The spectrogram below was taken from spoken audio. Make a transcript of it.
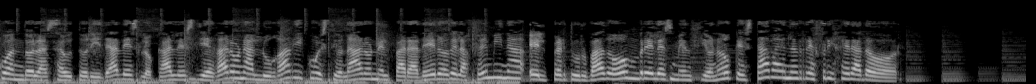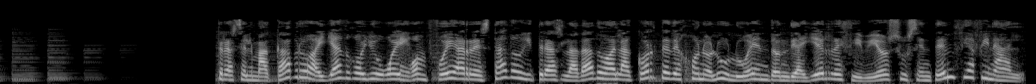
Cuando las autoridades locales llegaron al lugar y cuestionaron el paradero de la fémina, el perturbado hombre les mencionó que estaba en el refrigerador. Tras el macabro hallazgo Yu Wei-gon fue arrestado y trasladado a la corte de Honolulu en donde ayer recibió su sentencia final.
